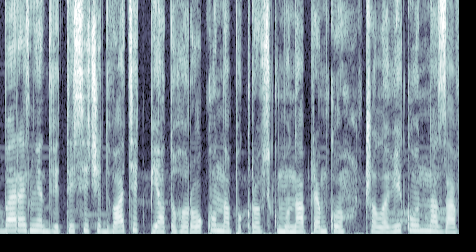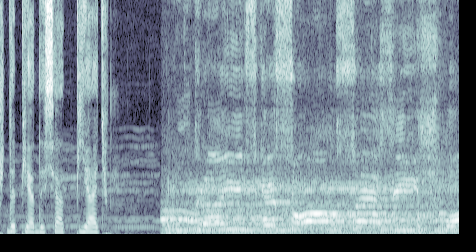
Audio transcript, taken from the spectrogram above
березня 2025 року на Покровському напрямку. Чоловіку назавжди 55. Українське сонце зійшло.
